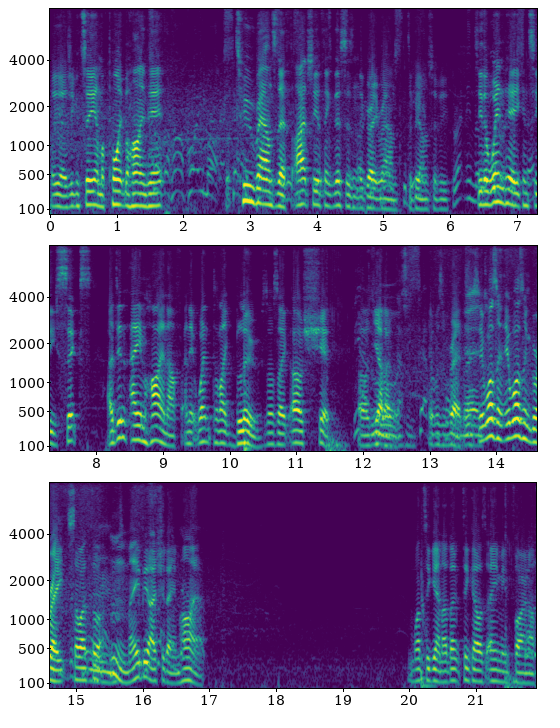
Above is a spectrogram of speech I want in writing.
But yeah, as you can see, I'm a point behind here. Got two rounds left. I actually think this isn't the great round, to be honest with you. See the wind here, you can see six. I didn't aim high enough, and it went to like blue. So I was like, oh shit. Oh, it was yellow. It was red. Red. It wasn't. It wasn't great. So I thought, hmm, maybe I should aim higher. Once again, I don't think I was aiming far enough.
